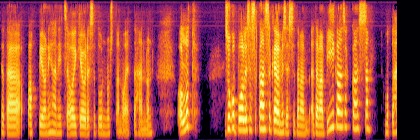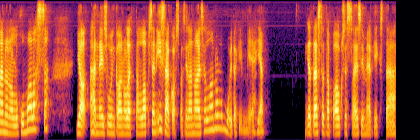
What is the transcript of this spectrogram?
ja tämä pappi on ihan itse oikeudessa tunnustanut, että hän on ollut sukupuolisessa kanssakäymisessä tämän, tämän piikansa kanssa, mutta hän on ollut humalassa ja hän ei suinkaan ole tämän lapsen isä, koska sillä naisella on ollut muitakin miehiä. Ja tässä tapauksessa esimerkiksi tämä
